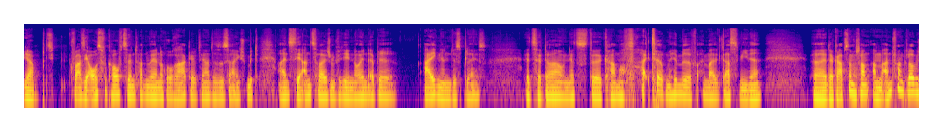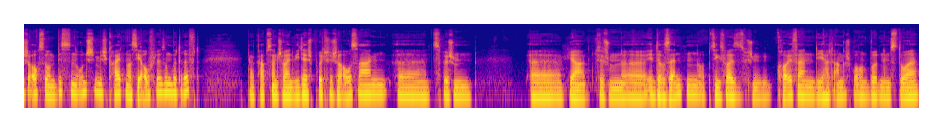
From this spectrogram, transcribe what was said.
äh, ja quasi ausverkauft sind, hatten wir ja noch orakelt. Ja, das ist ja eigentlich mit eins der Anzeichen für die neuen Apple eigenen Displays etc. Und jetzt kam aus heiterem Himmel auf einmal das wieder. Äh, da gab es am Anfang, glaube ich, auch so ein bisschen Unstimmigkeiten, was die Auflösung betrifft. Da gab es anscheinend widersprüchliche Aussagen äh, zwischen äh, ja, zwischen äh, Interessenten beziehungsweise zwischen Käufern, die halt angesprochen wurden im Store,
